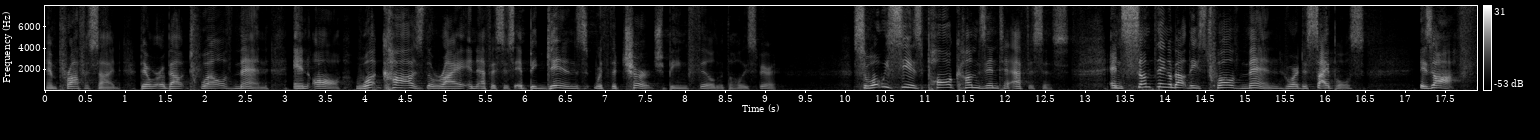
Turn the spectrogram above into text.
and prophesied. There were about 12 men in all. What caused the riot in Ephesus? It begins with the church being filled with the Holy Spirit. So, what we see is Paul comes into Ephesus, and something about these 12 men who are disciples is off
